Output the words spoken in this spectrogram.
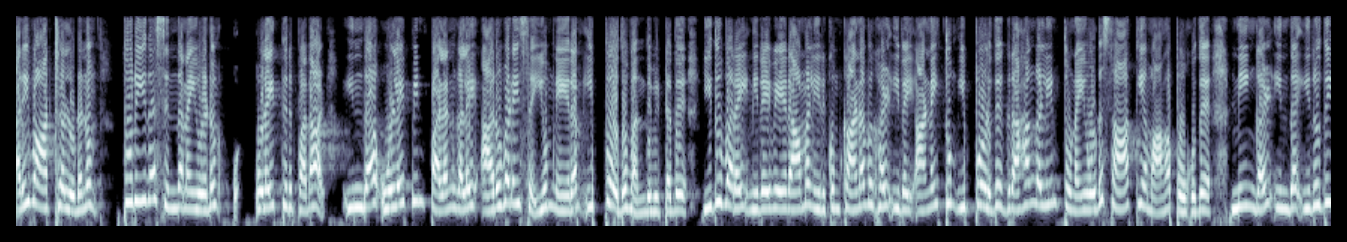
அறிவாற்றலுடனும் துரித சிந்தனையுடனும் உழைத்திருப்பதால் இந்த உழைப்பின் பலன்களை அறுவடை செய்யும் நேரம் இப்போது வந்துவிட்டது. இதுவரை நிறைவேறாமல் இருக்கும் கனவுகள் இவை அனைத்தும் இப்பொழுது கிரகங்களின் துணையோடு சாத்தியமாக போகுது. நீங்கள் இந்த இறுதி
